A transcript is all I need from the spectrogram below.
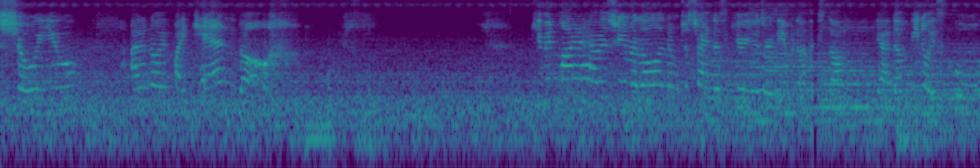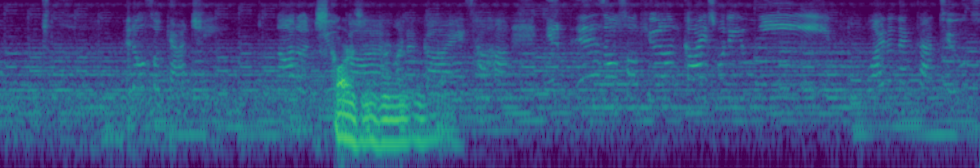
show you. I don't know if I can though. Keep in mind, I haven't streamed at all, and I'm just trying to secure username and other stuff. Yeah, Dumpino is cool, and also catchy. Not on you Scars on guys. Haha. it is also cute on guys. What do you mean? Why the neck tattoos?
